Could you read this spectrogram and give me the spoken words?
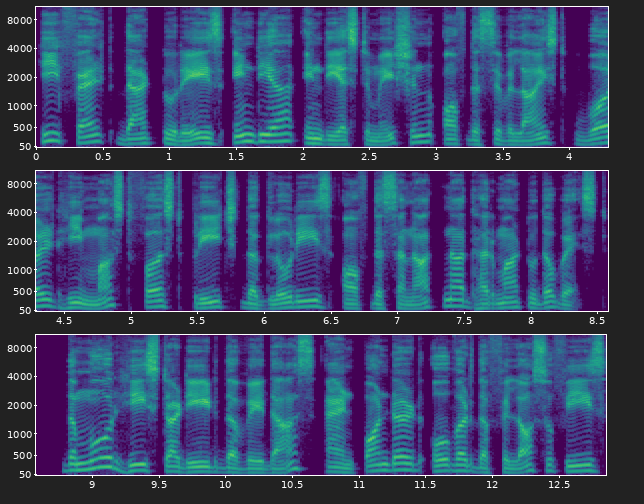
He felt that to raise India in the estimation of the civilized world he must first preach the glories of the Sanatana Dharma to the West. The more he studied the Vedas and pondered over the philosophies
